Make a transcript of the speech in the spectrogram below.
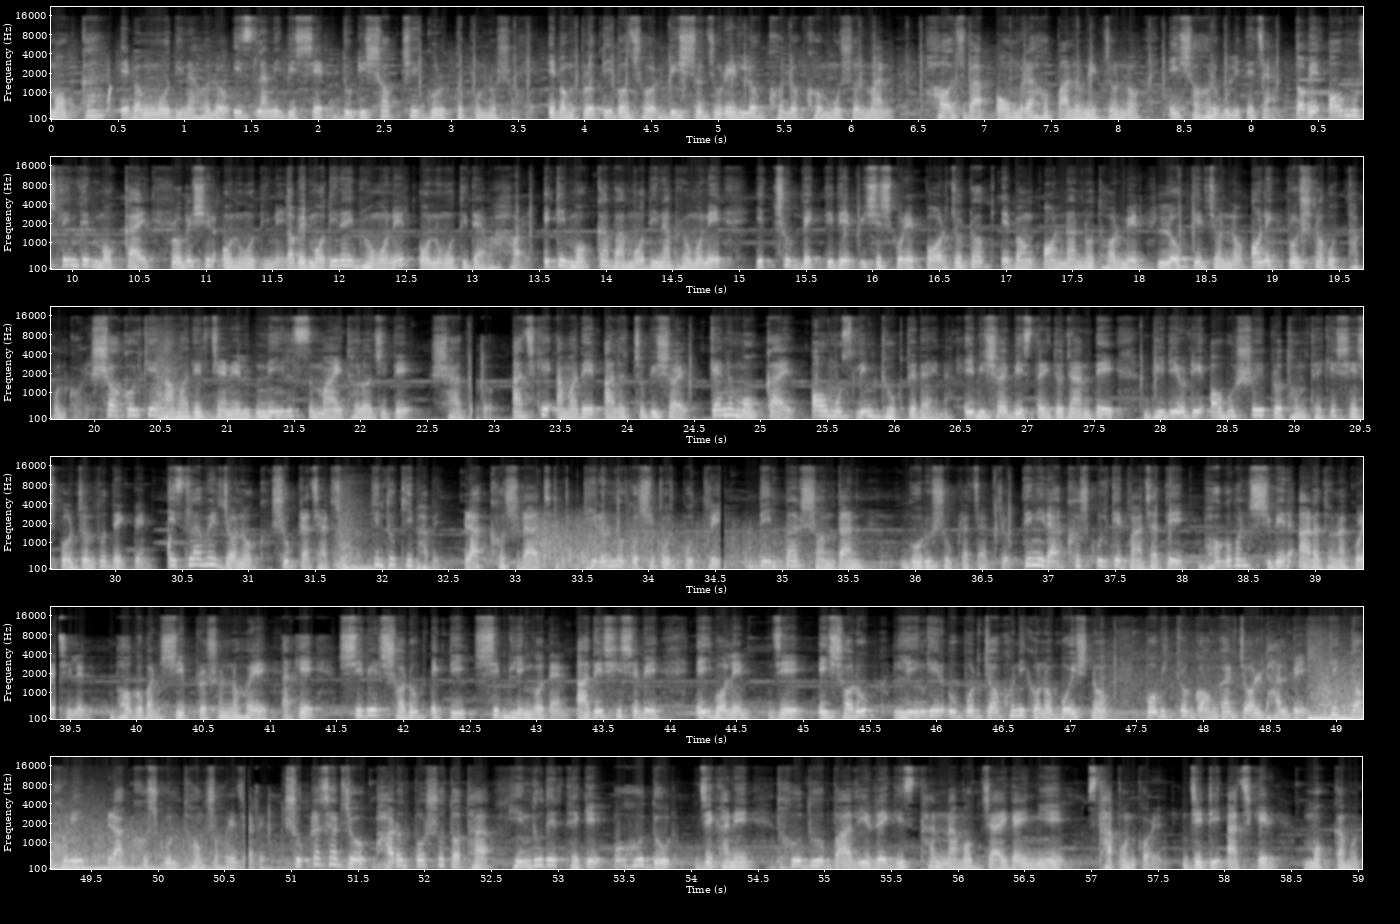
মক্কা এবং মদিনা হল ইসলামী বিশ্বের দুটি সবচেয়ে গুরুত্বপূর্ণ শহর। এবং প্রতি বছর বিশ্বজুড়ে লক্ষ লক্ষ মুসলমান হজ বা ওমরাহ পালনের জন্য এই শহরগুলিতে যান। তবে অমুসলিমদের মক্কায় প্রবেশের অনুমতি নেই। তবে মদিনায় ভ্রমণের অনুমতি দেওয়া হয়। এটি মক্কা বা মদিনা ভ্রমণে ইচ্ছুক ব্যক্তিদের, বিশেষ করে পর্যটক এবং অন্যান্য ধর্মের লোকদের জন্য অনেক প্রশ্ন উত্থাপন করে। সকলকে আমাদের চ্যানেল নীলস মাইথোলজিতে স্বাগত। আজকে আমাদের আলোচ্য বিষয়, কেন মক্কায় অমুসলিম ঢুকতে দেয় না? এ বিষয়ে বিস্তারিত জানতে ভিডিওটি অবশ্যই প্রথম থেকে শেষ পর্যন্ত দেখবেন, ইসলামের জনক শুক্রাচার্য। কিন্তু কীভাবে? রাক্ষস রাজ, হিরণ্যকশিপুর পুত্রী, দিব্যার সন্তান, গুরু শুক্রাচার্য। তিনি রাক্ষসকুলকে বাঁচাতে ভগবান শিবের আরাধনা করেছিলেন। ভগবান শিব প্রসন্ন হয়ে তাকে শিবের স্বরূপ একটি শিবলিঙ্গ দেন। আদেশ হিসেবে এই বলেন যে, এই স্বরূপ লিঙ্গের উপর যখনই কোনো বৈষ্ণব পবিত্র গঙ্গার জল ঢালবে, ঠিক তখনই রাক্ষসকুল ধ্বংস হয়ে যাবে। শুক্রাচার্য ভারতবর্ষ তথা হিন্দুদের থেকে বহু দূর, যেখানে ধুধু বালি রেগিস্থান নামক জায়গায় নিয়ে স্থাপন করেন, যেটি আজকের মক্কা মদিনা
